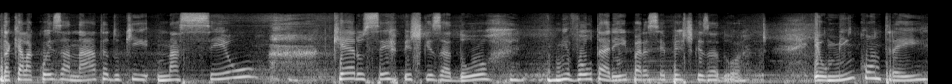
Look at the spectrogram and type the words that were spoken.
daquela coisa nata do que nasceu, quero ser pesquisador, me voltarei para ser pesquisador eu me encontrei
